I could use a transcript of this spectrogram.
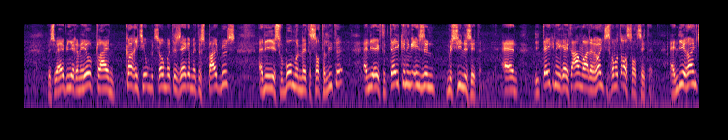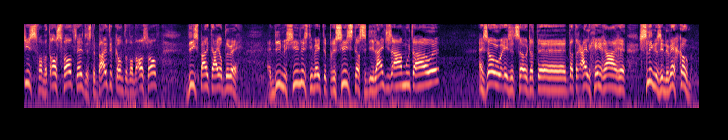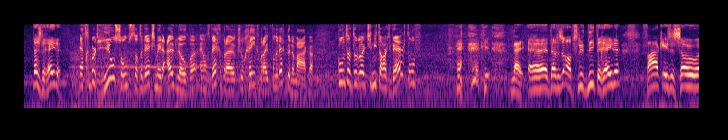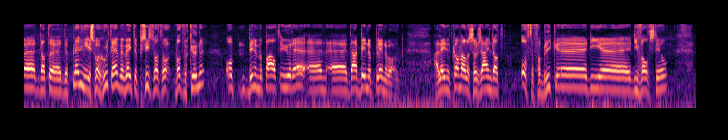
Dus we hebben hier een heel klein karretje, om het zo maar te zeggen, met een spuitbus. En die is verbonden met de satellieten. En die heeft de tekening in zijn machine zitten. En die tekening geeft aan waar de randjes van het asfalt zitten. En die randjes van het asfalt, dus de buitenkanten van de asfalt, die spuit hij op de weg. En die machines die weten precies dat ze die lijntjes aan moeten houden. En zo is het zo dat, uh, dat er eigenlijk geen rare slingers in de weg komen. Dat is de reden. Het gebeurt heel soms dat de werkzaamheden uitlopen en als weggebruikers zo geen gebruik van de weg kunnen maken. Komt dat doordat je niet te hard werkt of? nee, uh, dat is absoluut niet de reden. Vaak is het zo uh, dat uh, de planning is wel goed. Hè? We weten precies wat we, wat we kunnen op, binnen een bepaald uur. Hè? En daarbinnen plannen we ook. Alleen het kan wel eens zo zijn dat of de fabriek die, die valt stil.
